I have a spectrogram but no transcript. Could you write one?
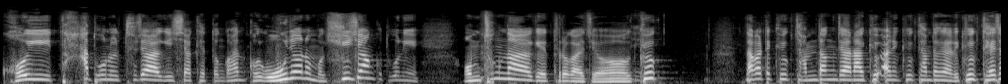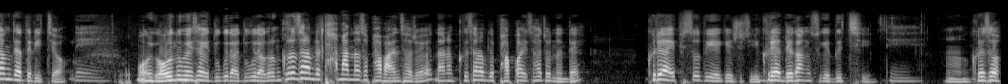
거의 다 돈을 투자하기 시작했던 거 한 거의 5년은 막 쉬지 않고 돈이 엄청나게 들어가죠. 교육, 나갈 때 교육 담당자나, 교, 아니, 교육 담당자 아니라 교육 대상자들 있죠. 네. 뭐 이거 어느 회사에 누구다 누구다. 그럼 그런 사람들 다 만나서 밥 안 사줘요? 나는 그 사람들 밥까지 사줬는데. 그래야 에피소드 얘기해 주지. 그래야 내 강의 속에 넣지. 네. 어, 그래서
